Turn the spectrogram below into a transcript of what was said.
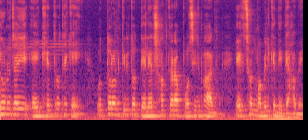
অনুযায়ী এই ক্ষেত্র থেকে উত্তোলনকৃত তেলের শতকরা পঁচিশ ভাগ এক্সন মোবিলকে দিতে হবে।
